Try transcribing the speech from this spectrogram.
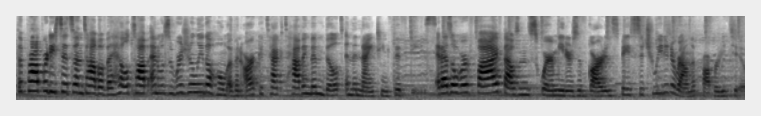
The property sits on top of a hilltop and was originally the home of an architect, having been built in the 1950s. It has over 5,000 square meters of garden space situated around the property too.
